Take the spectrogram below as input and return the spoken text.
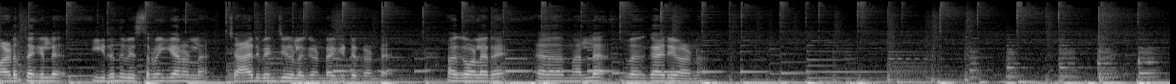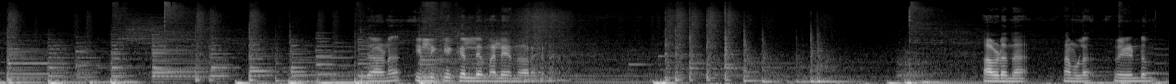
മടുത്തെങ്കിൽ ഇരുന്ന് വിശ്രമിക്കാനുള്ള ചാര് ബെഞ്ചുകളൊക്കെ ഉണ്ടാക്കിയിട്ടിട്ടുണ്ട്. അതൊക്കെ വളരെ നല്ല കാര്യമാണ്. ഇതാണ് ഇല്ലിക്കക്കല്ല് മല എന്ന് പറയുന്നത്. അവിടുന്ന് നമ്മൾ വീണ്ടും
